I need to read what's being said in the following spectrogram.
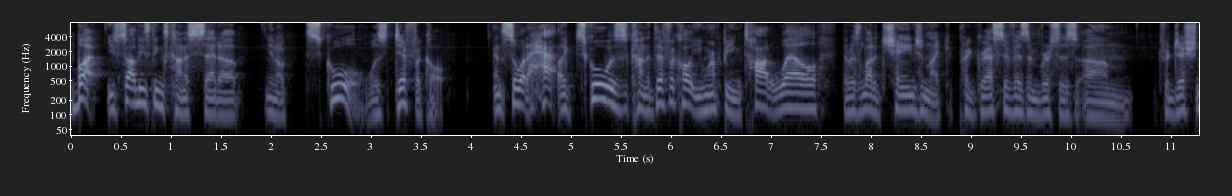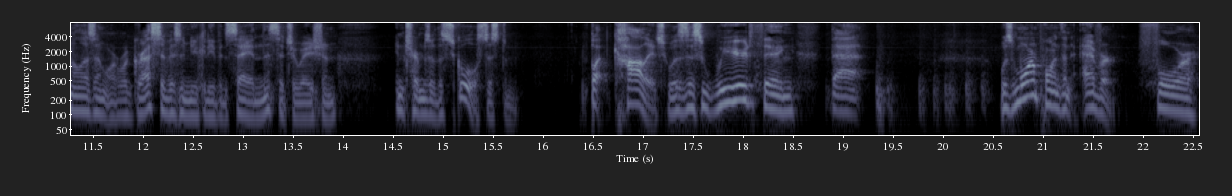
But you saw these things kind of set up. You know, school was difficult and so what ha- like school was kind of difficult. You weren't being taught well. There was a lot of change in like progressivism versus um, traditionalism or regressivism, you could even say in this situation, in terms of the school system. But college was this weird thing that was more important than ever for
